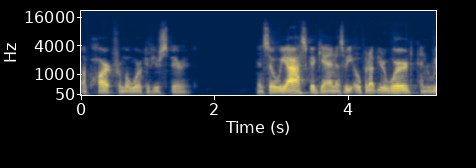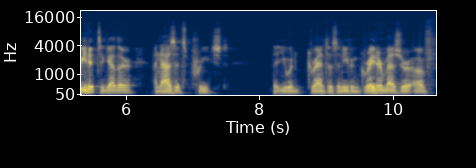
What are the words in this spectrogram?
apart from a work of your Spirit. And so we ask again as we open up your word and read it together and as it's preached, that you would grant us an even greater measure of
